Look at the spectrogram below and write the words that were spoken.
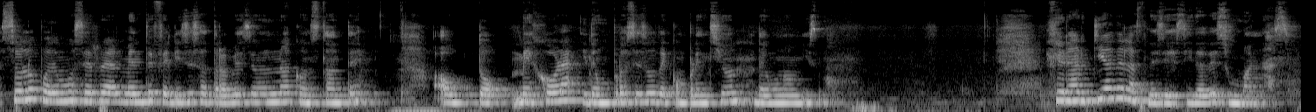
Solo podemos ser realmente felices a través de una constante automejora y de un proceso de comprensión de uno mismo. Jerarquía de las necesidades humanas.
